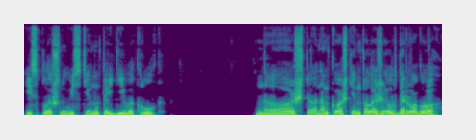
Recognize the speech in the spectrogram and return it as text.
и сплошную стену тайги вокруг. «Ну, что нам Кошкин положил в дорогу?»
